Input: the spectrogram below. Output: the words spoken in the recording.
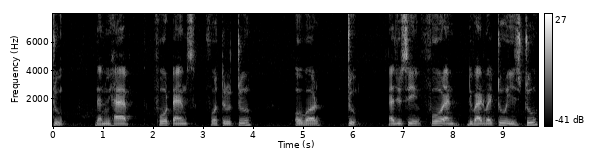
2 then we have 4 times 4th root 2 over 2 as you see 4 and divided by 2 is 2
